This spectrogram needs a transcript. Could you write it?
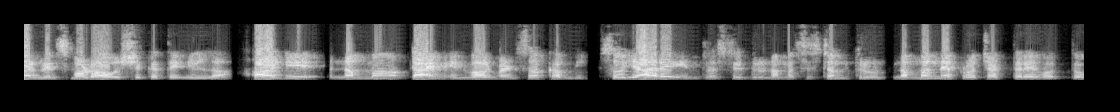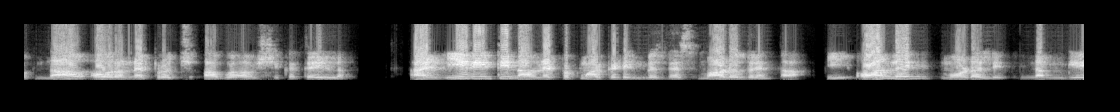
ಕನ್ವಿನ್ಸ್ ಮಾಡೋ ಅವಶ್ಯಕತೆ ಇಲ್ಲ. ಹಾಗೆ ನಮ್ಮ ಟೈಮ್ ಇನ್ವಾಲ್ವ್ಮೆಂಟ್ ಸಹ ಕಮ್ಮಿ. ಸೊ ಯಾರೇ ಇಂಟ್ರೆಸ್ಟ್ ಇದ್ರು ನಮ್ಮ ಸಿಸ್ಟಮ್ ಥ್ರೂ ನಮ್ಮನ್ನೇ ಅಪ್ರೋಚ್ ಆಗ್ತಾರೆ ಹೊತ್ತು ನಾವು ಅವರನ್ನ ಅಪ್ರೋಚ್ ಆಗುವ ಅವಶ್ಯಕತೆ ಇಲ್ಲ. ಅಂಡ್ ಈ ರೀತಿ ನಾವು ನೆಟ್ವರ್ಕ್ ಮಾರ್ಕೆಟಿಂಗ್ ಬಿಸ್ನೆಸ್ ಮಾಡೋದ್ರಿಂದ ಈ ಆನ್ಲೈನ್ ಮೋಡ್ ಅಲ್ಲಿ ನಮ್ಗೆ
